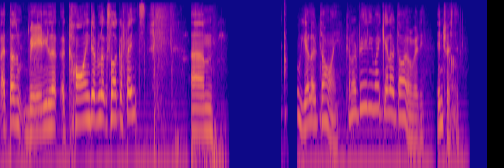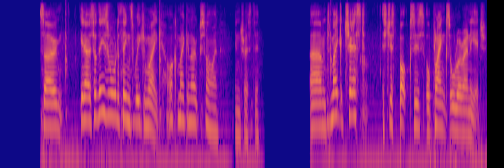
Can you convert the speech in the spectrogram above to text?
That doesn't really look, it kind of looks like a fence. Um, Oh, yellow dye. Can I really make yellow dye already? Interesting. So, you know, so these are all the things we can make. I can make an oak sign. Interesting. Um, to make a chest, it's just boxes or planks all around the edge.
